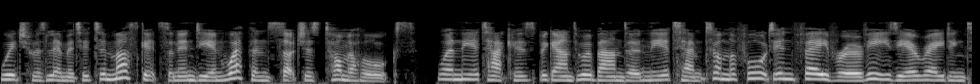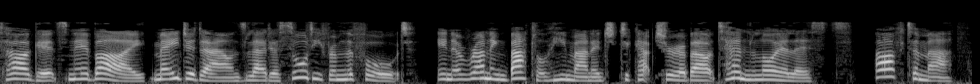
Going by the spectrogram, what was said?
which was limited to muskets and Indian weapons such as tomahawks. When the attackers began to abandon the attempt on the fort in favor of easier raiding targets nearby, Major Downs led a sortie from the fort. In a running battle he managed to capture about 10 Loyalists. Aftermath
